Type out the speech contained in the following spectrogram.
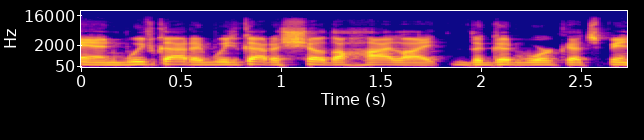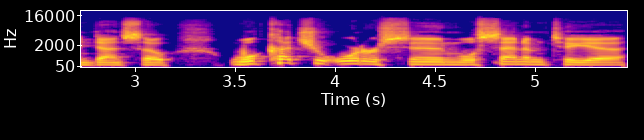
and we've got to we've got to show the highlight the good work that's being done. So we'll cut your order soon we'll send them to you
